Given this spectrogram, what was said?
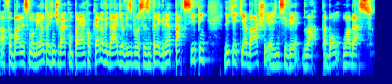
afobar nesse momento, a gente vai acompanhar qualquer novidade, eu aviso para vocês no Telegram, participem, link aqui abaixo e a gente se vê lá, tá bom? Um abraço.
